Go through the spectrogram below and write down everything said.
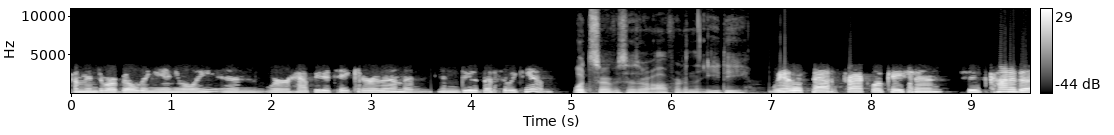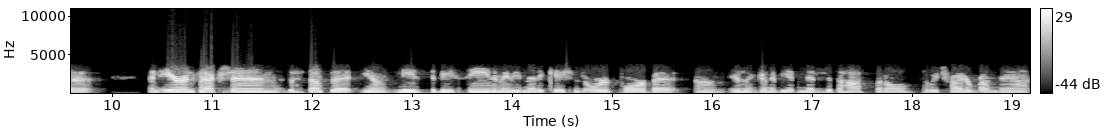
come into our building annually, and we're happy to take care of them and, and do the best that we can. What services are offered in the ED? We have a fast track location. She's kind of the an ear infection, the stuff that you know needs to be seen and maybe medications ordered for, but um, isn't going to be admitted to the hospital. So we try to run that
